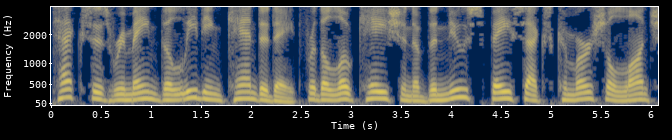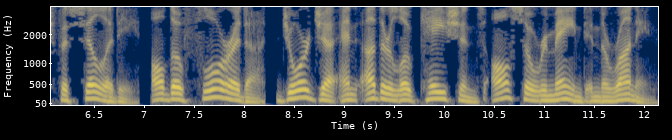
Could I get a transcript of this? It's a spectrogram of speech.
Texas remained the leading candidate for the location of the new SpaceX commercial launch facility, although Florida, Georgia and other locations also remained in the running.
